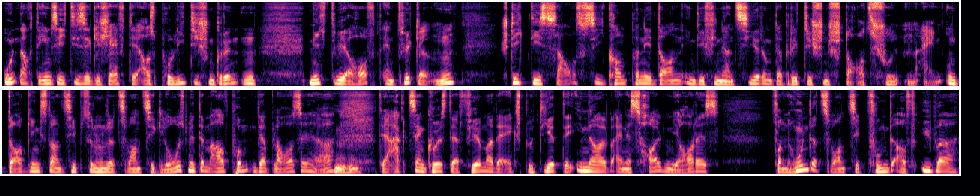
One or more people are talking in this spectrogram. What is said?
Und nachdem sich diese Geschäfte aus politischen Gründen nicht wie erhofft entwickelten, stieg die South Sea Company dann in die Finanzierung der britischen Staatsschulden ein. Und da ging es dann 1720 los mit dem Aufpumpen der Blase. Ja. Mhm. Der Aktienkurs der Firma, der explodierte innerhalb eines halben Jahres von 120 Pfund auf über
